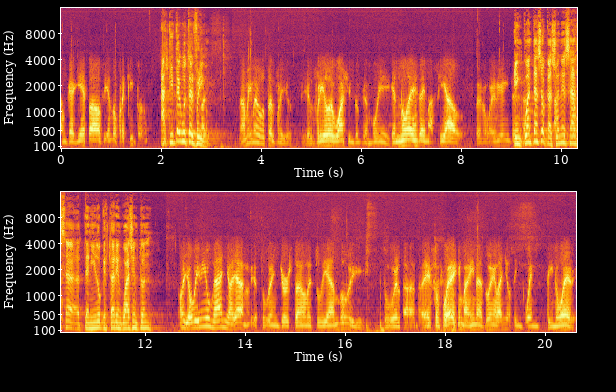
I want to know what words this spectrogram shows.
aunque aquí está haciendo fresquito, ¿no? ¿A ti te gusta el frío? A mí me gusta el frío. Y el frío de Washington, que, es muy, que no es demasiado, pero es bien interesante. ¿En cuántas ocasiones has ah, tenido que estar en Washington? No, yo viví un año allá, ¿no? Yo estuve en Georgetown estudiando y tuve la, eso fue, imagínate, estuve en el año 59.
